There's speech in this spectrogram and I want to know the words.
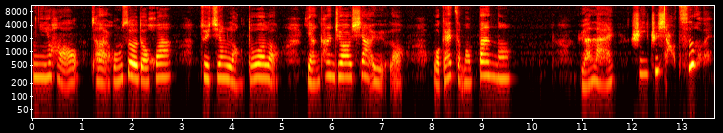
你好，彩虹色的花。最近冷多了，眼看就要下雨了，我该怎么办呢？原来是一只小刺猬。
